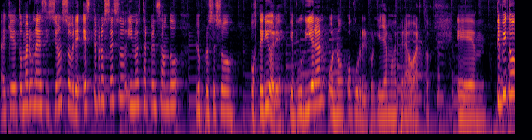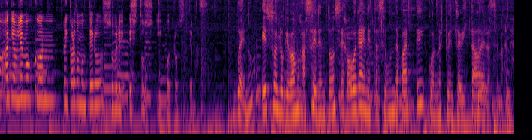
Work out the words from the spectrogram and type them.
Hay que tomar una decisión sobre este proceso y no estar pensando los procesos posteriores que pudieran o no ocurrir, porque ya hemos esperado harto. Eh, te invito a que hablemos con Ricardo Montero sobre estos y otros temas. Bueno, eso es lo que vamos a hacer entonces ahora en esta segunda parte con nuestro entrevistado de la semana.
